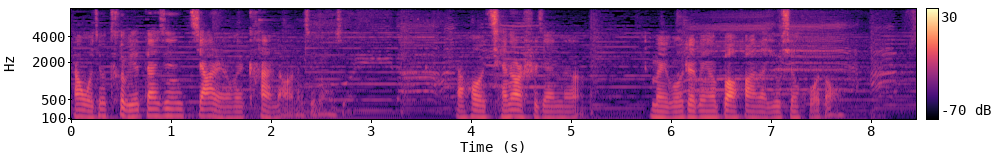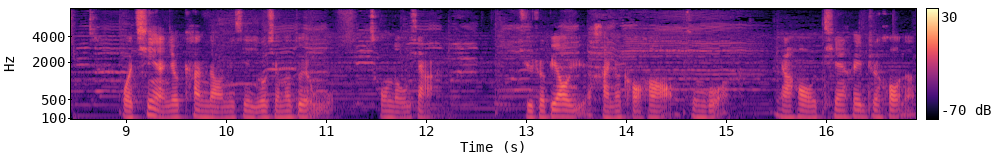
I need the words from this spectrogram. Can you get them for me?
然后我就特别担心家人会看到那些东西。然后前段时间呢，美国这边又爆发了游行活动，我亲眼就看到那些游行的队伍从楼下。举着标语，喊着口号经过，然后天黑之后呢，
